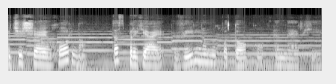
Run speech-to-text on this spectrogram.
очищає горло та сприяє вільному потоку енергії.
